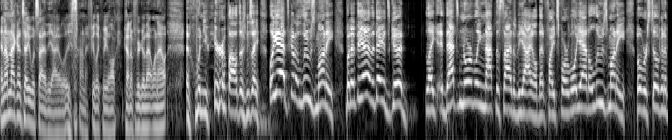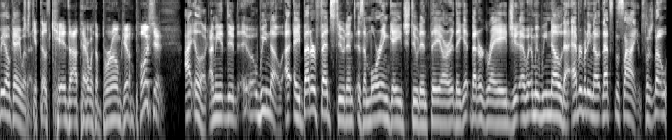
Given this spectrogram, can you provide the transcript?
and I'm not going to tell you what side of the aisle he's on. I feel like we all can kind of figure that one out. When you hear a politician say, well, yeah, it's going to lose money, but at the end of the day, it's good. Like, that's normally not the side of the aisle that fights for, well, yeah, it'll lose money, but we're still going to be okay with it. Just get those kids out there with a broom. Get them pushing. I look. I mean, dude, we know a, a better fed student is a more engaged student. They are they get better grades. You, I mean, we know that. Everybody know that's the science. There's no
